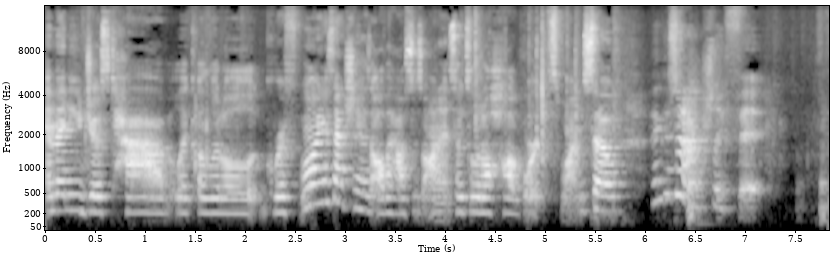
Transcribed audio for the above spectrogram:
And then you just have like a little griff. Well, I guess actually has all the houses on it. So it's a little Hogwarts one. So I think this would actually fit in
